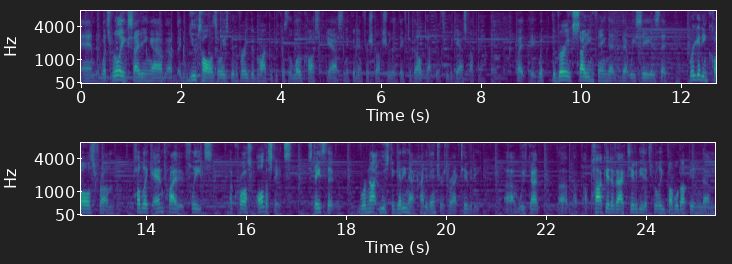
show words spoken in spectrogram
And what's really exciting, uh, uh, Utah has always been a very good market because of the low cost of gas and the good infrastructure that they've developed out there through the gas company. But it, what the very exciting thing that, that we see is that we're getting calls from public and private fleets across all the states, states that were not used to getting that kind of interest or activity. Um, we've got uh, a pocket of activity that's really bubbled up in, um,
